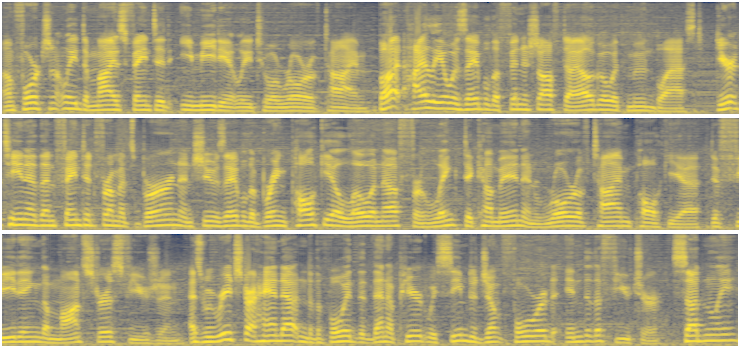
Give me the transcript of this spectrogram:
Unfortunately, Demise fainted immediately to a Roar of Time, but Hylia was able to finish off Dialga with Moonblast. Giratina then fainted from its burn, and she was able to bring Palkia low enough for Link to come in and Roar of Time Palkia, defeating the monstrous fusion. As we reached our hand out into the void that then appeared, we seemed to jump forward into the future. Suddenly,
